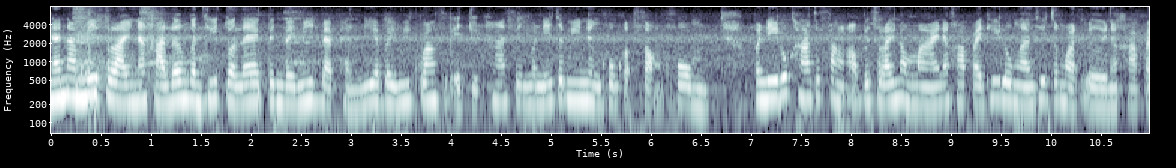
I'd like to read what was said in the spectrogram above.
แนะนำมีดสไลด์นะคะ เริ่มกันที่ตัวแรกเป็นใบมีดแบบแผ่นเรียบใบมีดกว้าง 11.5 เซนวันนี้จะมี 1 คมกับ 2 คม วันนี้ลูกค้าจะสั่งเอาไปสไลด์หน่อไม้นะคะ ไปที่โรงงานที่จังหวัดเลยนะคะ ไป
